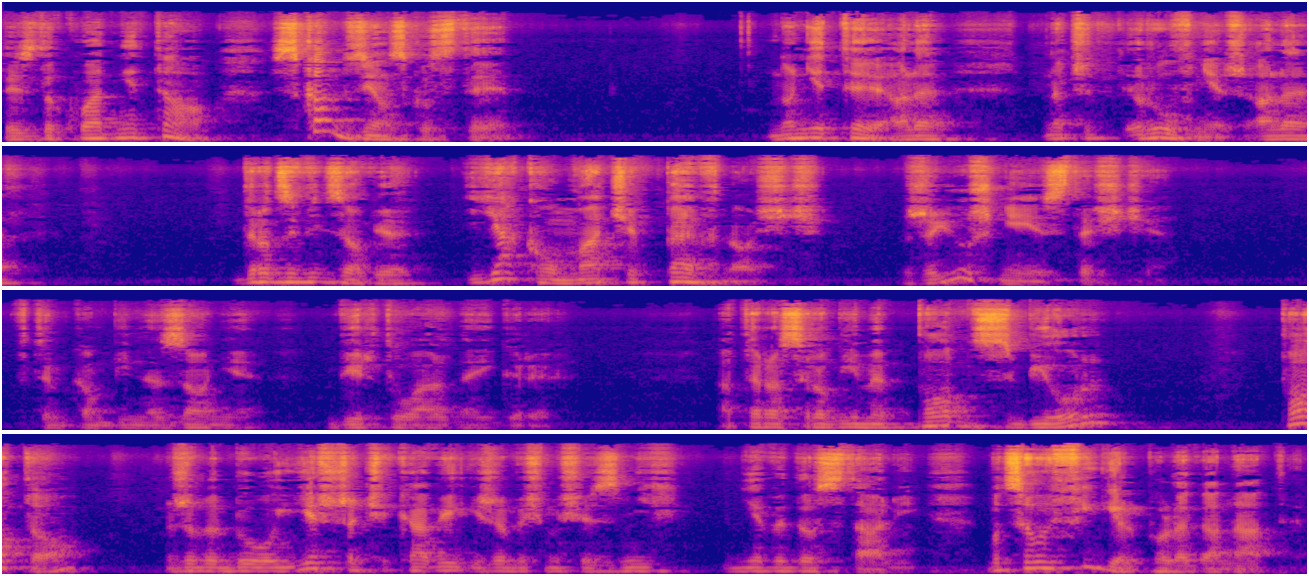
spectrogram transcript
To jest dokładnie to. Skąd w związku z tym? No nie ty, ale znaczy również, ale drodzy widzowie, jaką macie pewność, że już nie jesteście tym kombinezonie wirtualnej gry? A teraz robimy podzbiór po to, żeby było jeszcze ciekawiej i żebyśmy się z nich nie wydostali. Bo cały figiel polega na tym,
